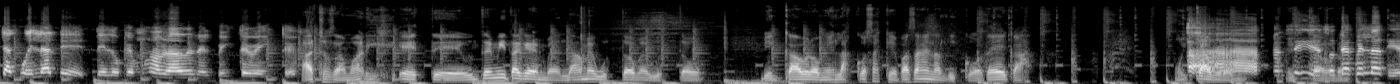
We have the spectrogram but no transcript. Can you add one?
te acuerdas de, de, lo que hemos hablado en el 2020? Hacho Samari, este, un temita que en verdad me gustó, me gustó bien cabrón, es las cosas que pasan en las discotecas. Muy cabrón. Ah, sí, eso te acuerda a ti de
